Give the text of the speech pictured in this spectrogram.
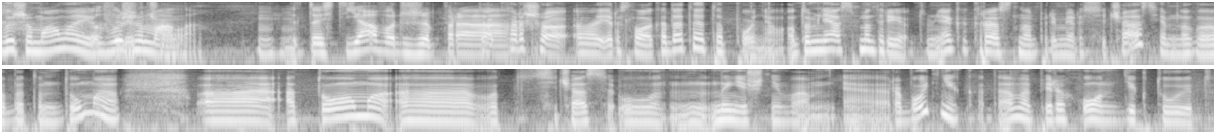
выжимала их? Выжимала. Угу. То есть я вот же про... Так, хорошо, э, Ярослава, когда ты это понял? Вот у меня, смотри, вот у меня как раз, например, сейчас, я много об этом думаю, э, о том, э, вот сейчас у нынешнего работника, да, во-первых, он диктует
